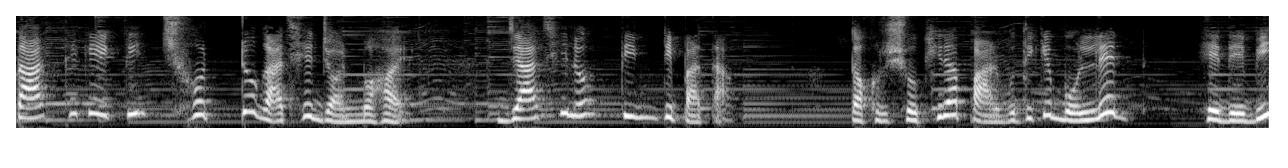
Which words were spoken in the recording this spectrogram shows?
তার থেকে একটি ছোট্ট গাছের জন্ম হয়, যা ছিল তিনটি পাতা। তখন সখীরা পার্বতীকে বললেন, হে দেবী,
